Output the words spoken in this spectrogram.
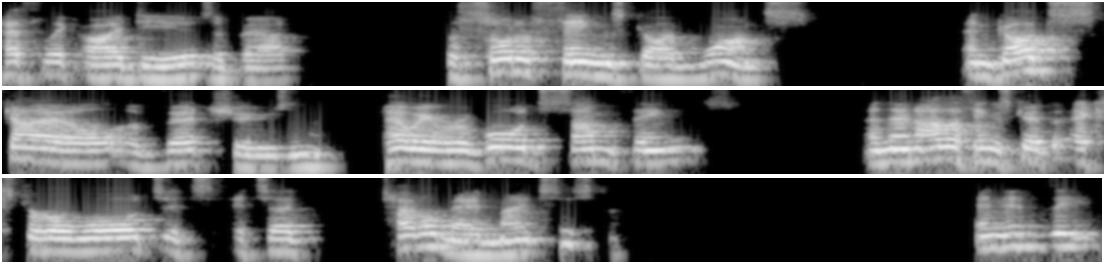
Catholic ideas about the sort of things God wants and God's scale of virtues and how He rewards some things and then other things get extra rewards. It's, it's a total man made system. And the,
